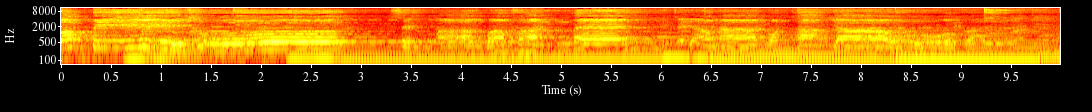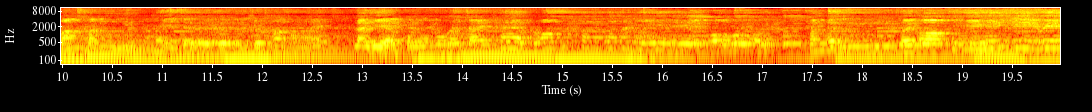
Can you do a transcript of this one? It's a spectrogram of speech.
ก๊อปปี้โชว์ เอียดหัวใจแทบร้องไห้โอ้ครั้งหนึ่งเคยออกทีวี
